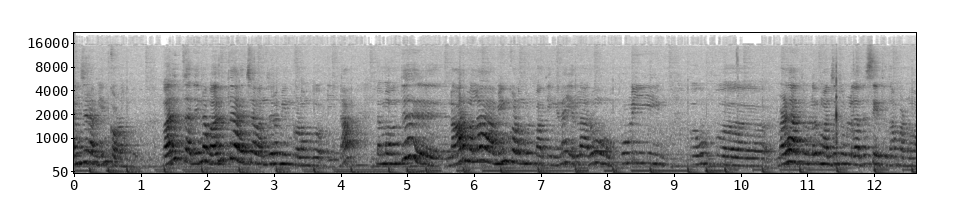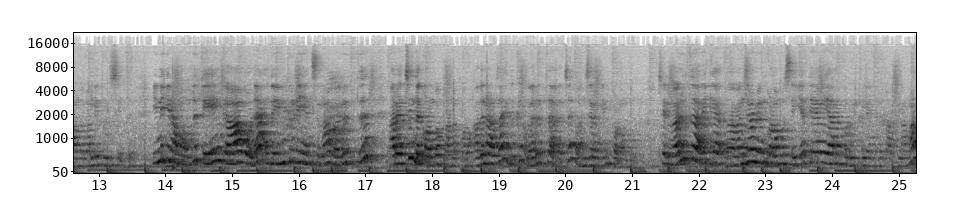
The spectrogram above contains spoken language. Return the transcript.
வஞ்சிர மீன் குழம்பு. வறுத்து அது என்ன வறுத்து அரைச்ச வஞ்சிர மீன் குழம்பு அப்படின்னா நம்ம வந்து நார்மலாக மீன் குழம்புன்னு பார்த்தீங்கன்னா எல்லாரும் புளி உப்பு மிளகாத்தூள் மஞ்சத்தூள் அதை சேர்த்து தான் பண்ணுவாங்க மல்லித்தூள் சேர்த்து. இன்னைக்கு நம்ம வந்து தேங்காவோட அந்த இன்க்ரீடியன்ஸ் எல்லாம் வறுத்து அரைச்சி இந்த குழம்பை பண்ண போகிறோம் அதனால தான் இதுக்கு வறுத்து அரைச்ச வஞ்சர மீன் குழம்பு. சரி வறுத்து அரைக்க வஞ்சிர மீன் குழம்பு செய்ய தேவையான பொருட்கள் என்னன்னு பார்க்கலாமா?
